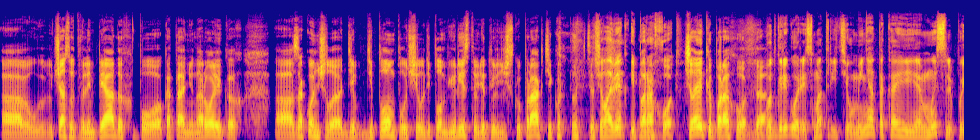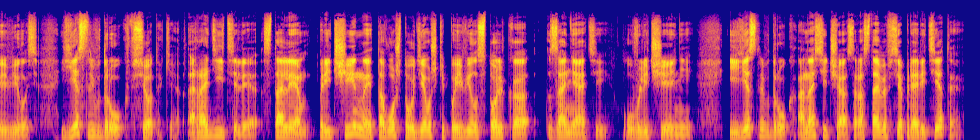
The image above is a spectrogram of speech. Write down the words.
э, участвует в олимпиадах по катанию на роликах, э, закончила диплом, получила диплом юриста, ведет юридическую практику. Человек и пароход. Человек и пароход, да. Вот, Григорий, смотрите, у меня такая мысль появилась. Если вдруг все-таки родители стали причиной того, что у девушки появилось столько занятий, увлечений, и если вдруг она сейчас, расставив все приоритеты,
